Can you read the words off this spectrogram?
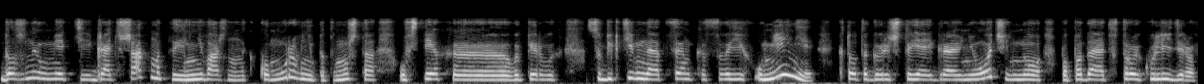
должны уметь играть в шахматы, неважно на каком уровне, потому что у всех, э, во-первых, субъективная оценка своих умений. Кто-то говорит, что я играю не очень, но попадает в тройку лидеров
